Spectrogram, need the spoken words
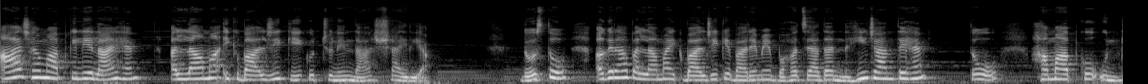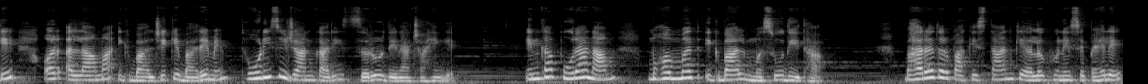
आज हम आपके लिए लाए हैं अल्लामा इकबाल जी की कुछ चुनिंदा शायरिया। दोस्तों, अगर आप अल्लामा इकबाल जी के बारे में बहुत ज़्यादा नहीं जानते हैं तो हम आपको उनके और अल्लामा इकबाल जी के बारे में थोड़ी सी जानकारी ज़रूर देना चाहेंगे। इनका पूरा नाम मोहम्मद इकबाल मसूदी था। भारत और पाकिस्तान के अलग होने से पहले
